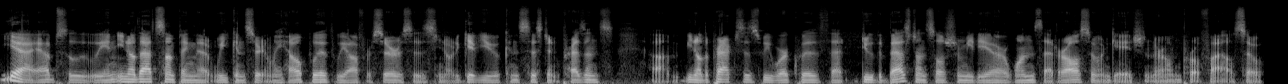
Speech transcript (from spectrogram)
Yeah, absolutely. And, you know, that's something that we can certainly help with. We offer services, you know, to give you a consistent presence. Um, you know, the practices we work with that do the best on social media are ones that are also engaged in their own profile. So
